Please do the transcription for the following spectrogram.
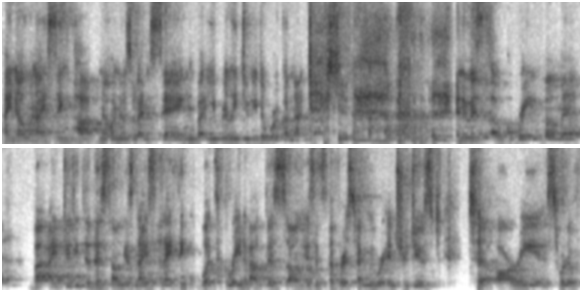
I know when I sing pop, no one knows what I'm saying, but you really do need to work on that diction. and it was a great moment. But I do think that this song is nice, and I think what's great about this song is it's the first time we were introduced to Ari sort of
